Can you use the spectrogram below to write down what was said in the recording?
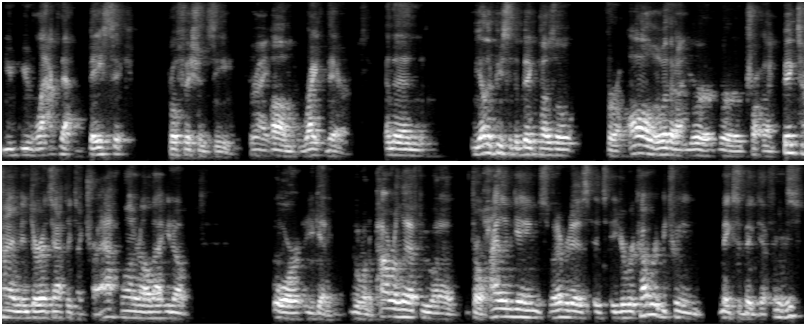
You you lack that basic proficiency right um, right there. And then the other piece of the big puzzle for all whether or not you're, you're like big time endurance athletes like triathlon and all that, you know, or again, we want to power lift, we want to throw Highland games, whatever it is, it's your recovery between makes a big difference.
